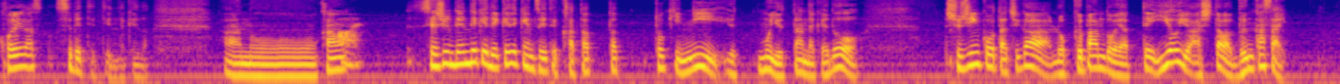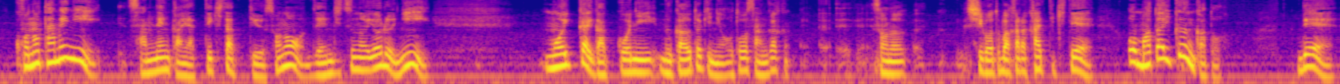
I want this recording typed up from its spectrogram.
これが全てって言うんだけど、あのー、観音はい。青春でんでけでけでけについて語った時に言もう言ったんだけど、主人公たちがロックバンドをやって、いよいよ明日は文化祭。このために3年間やってきたっていう、その前日の夜に、もう一回学校に向かう時にお父さんが、えーその仕事場から帰ってきて、お、また行くんかと。で、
